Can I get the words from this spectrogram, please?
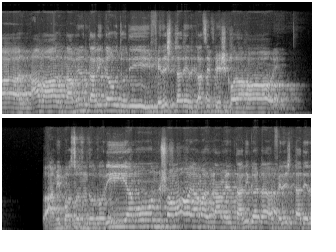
আর আমার নামের তালিকাও যদি ফেরেশতাদের কাছে পেশ করা হয়, তো আমি পছন্দ করি এমন সময় আমার নামের তালিকাটা ফেরেশতাদের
